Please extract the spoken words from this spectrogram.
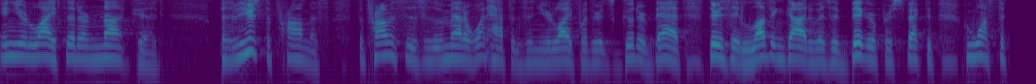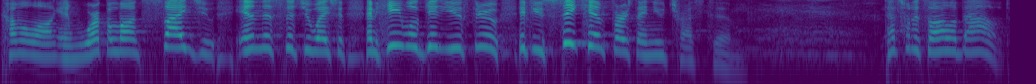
in your life that are not good. But here's the promise the promise is no matter what happens in your life, whether it's good or bad, there's a loving God who has a bigger perspective, who wants to come along and work alongside you in this situation, and He will get you through if you seek Him first and you trust Him. That's what it's all about.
